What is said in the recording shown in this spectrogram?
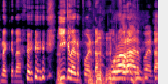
உனக்கு நான் ஈகிள் அனுப்புவேன்டா. புறா. புறா அனுப்புவேன்டா.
